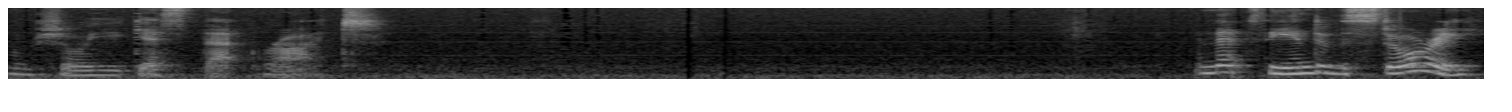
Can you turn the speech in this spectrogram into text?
I'm sure you guessed that right. And that's the end of the story.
